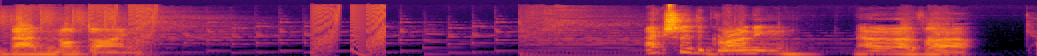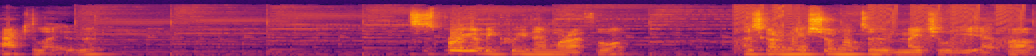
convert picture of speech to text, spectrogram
That not dying. Actually, the grinding, now that I've uh, calculated it, this is probably going to be quicker than what I thought. I just got to make sure not to majorly F up.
